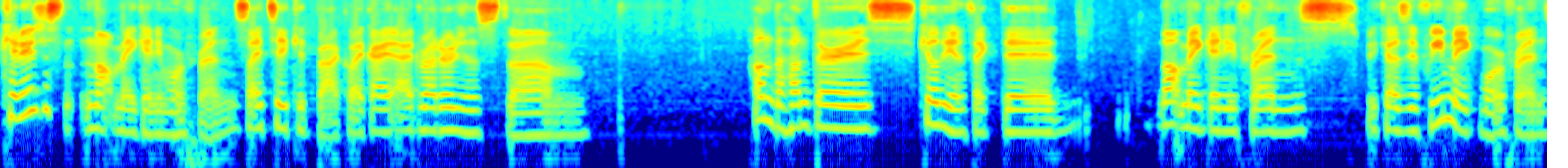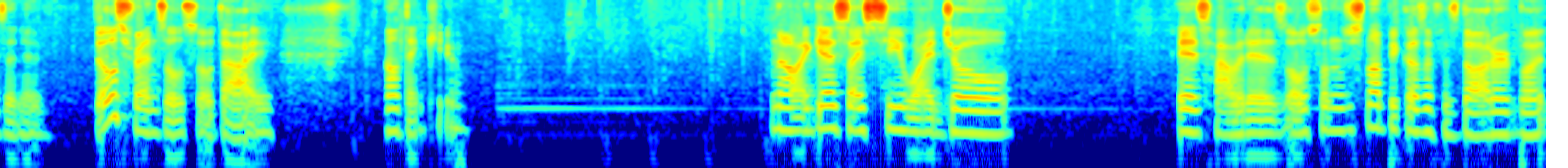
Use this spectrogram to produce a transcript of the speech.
Can we just not make any more friends? I take it back. Like I, I'd rather just um hunt the hunters, kill the infected, not make any friends. Because if we make more friends and if those friends also die, no thank you. No, I guess I see why Joel is how it is. Also, just not because of his daughter, but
